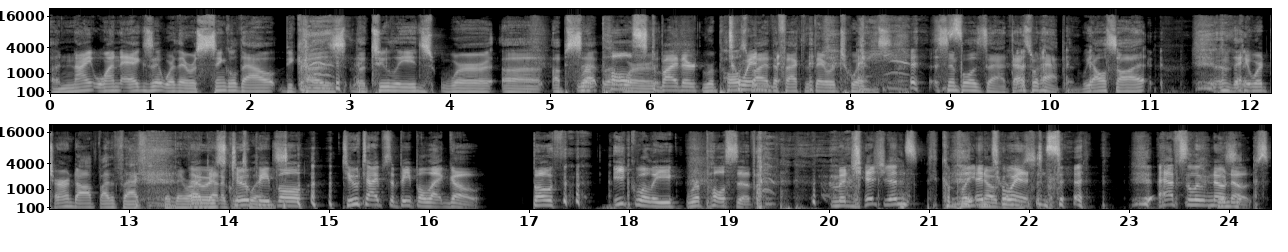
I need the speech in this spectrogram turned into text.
A night one exit where they were singled out because the two leads were uh, upset, Repulsed were by their repulsed by the fact that they were twins. Simple as that. That's what happened. We all saw it. they were turned off by the fact that they were There was identical two twins. people, two types of people let go, both equally repulsive. Magicians Complete and twins. Absolute no nos.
